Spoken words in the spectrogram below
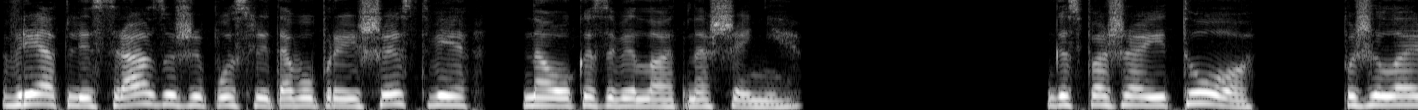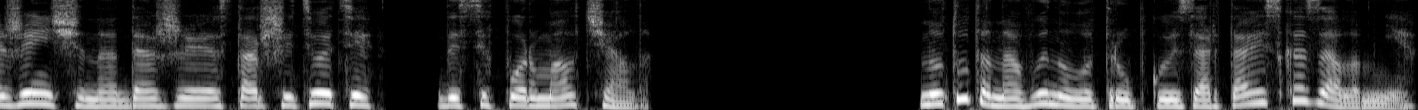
Вряд ли сразу же после того происшествия Наока завела отношения. Госпожа Ито, пожилая женщина, даже старше тети, до сих пор молчала. Но тут она вынула трубку изо рта и сказала мне.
